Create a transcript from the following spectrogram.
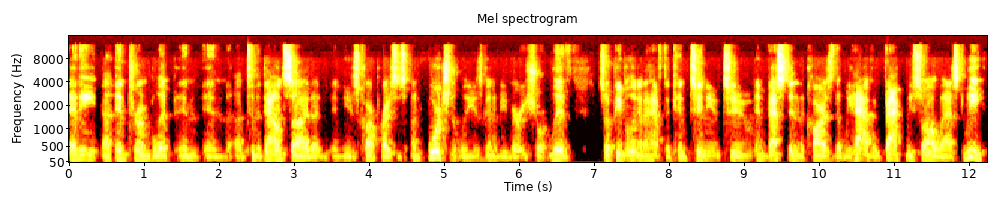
any uh, interim blip in in uh, to the downside in, in used car prices, unfortunately, is going to be very short lived. So people are going to have to continue to invest in the cars that we have. In fact, we saw last week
